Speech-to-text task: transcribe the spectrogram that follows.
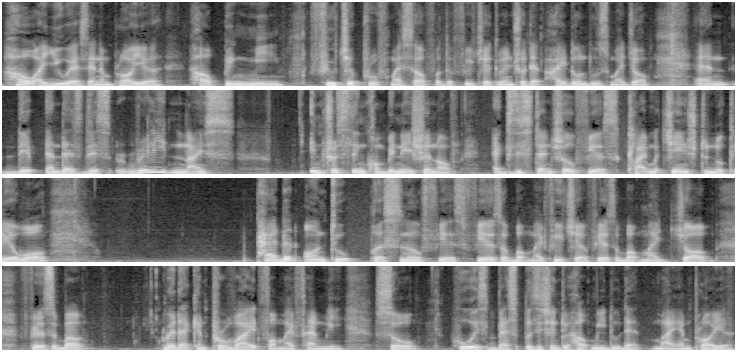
How are you as an employer helping me future proof myself for the future to ensure that I don't lose my job? And they, and there's this really nice interesting combination of existential fears, climate change to nuclear war, padded onto personal fears fears about my future, fears about my job, fears about whether I can provide for my family. So, who is best positioned to help me do that? My employer,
